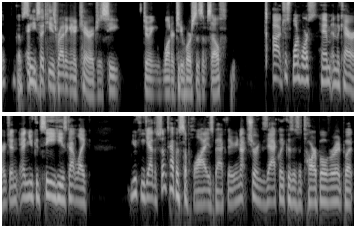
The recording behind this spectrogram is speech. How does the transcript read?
I And seen. you said he's riding in a carriage. Is he doing one or two horses himself? uh, just one horse, him and the carriage, and and you could see he's got like you can gather some type of supplies back there. You're not sure exactly because there's a tarp over it, but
